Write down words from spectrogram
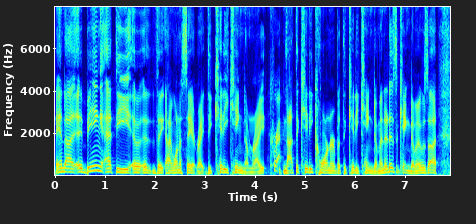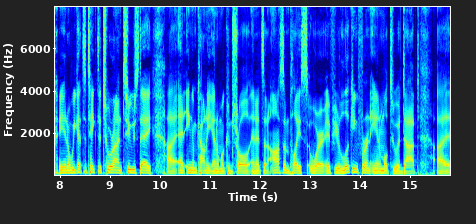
and uh, being at the uh, the I want to say it right, the Kitty Kingdom, right? Correct. Not the Kitty Corner, but the Kitty Kingdom, and it is a kingdom. It was uh, you know, we got to take the tour on Tuesday uh, at Ingham County Animal Control, and it's an awesome place where if you're looking for an animal to adopt, uh,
